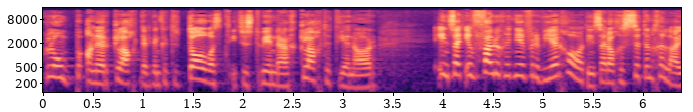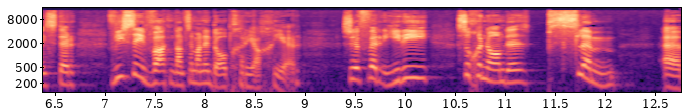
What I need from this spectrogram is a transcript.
klomp ander klagte. Ek dink in totaal was dit iets soos 32 klagte teen haar. En sy het eenvoudig net nie 'n verweer gehad nie. Sy het daar gesit en geluister wie sê wat en dan sy maar net daarop gereageer. So vir hierdie sogenaamde slim 'n uh,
